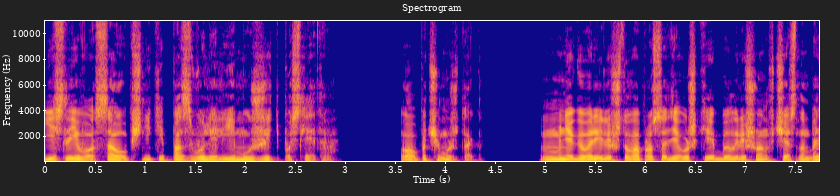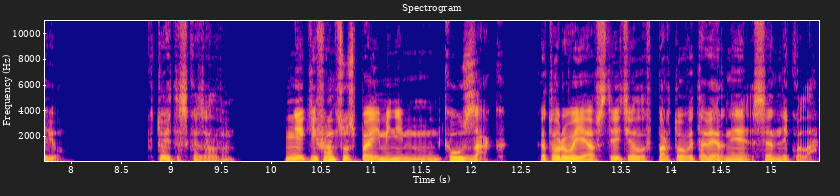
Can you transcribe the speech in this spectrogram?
если его сообщники позволили ему жить после этого. О, почему же так? Мне говорили, что вопрос о девушке был решен в честном бою. Кто это сказал вам? Некий француз по имени Каузак, которого я встретил в портовой таверне Сен-Никола.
